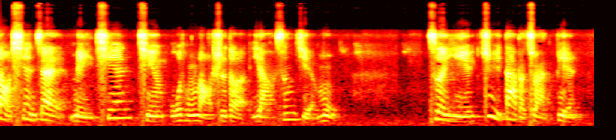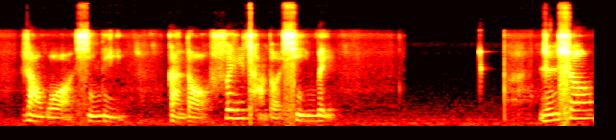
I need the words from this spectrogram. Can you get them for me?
到现在每天听梧桐老师的养生节目，这一巨大的转变让我心里感到非常的欣慰。人生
